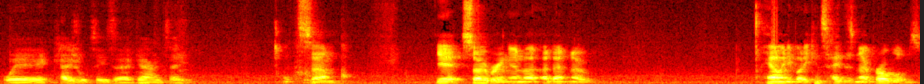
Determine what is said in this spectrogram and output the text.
where casualties are guaranteed. It's um, yeah, sobering, and I, I don't know how anybody can say there's no problems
